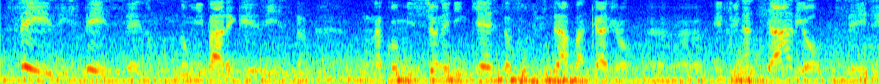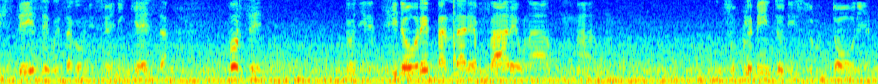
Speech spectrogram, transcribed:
se esistesse, non, non mi pare che esista, una commissione d'inchiesta sul sistema bancario eh, e finanziario, se esistesse questa commissione d'inchiesta, forse dire, si dovrebbe andare a fare una, una, un supplemento di istruttoria.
